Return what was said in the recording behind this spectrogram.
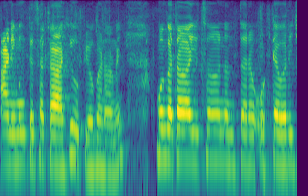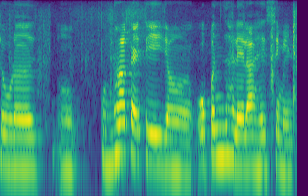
आणि मग त्याचा काही उपयोग होणार नाही. मग आता याचं नंतर ओट्यावर जेवढं पुन्हा काय ते ओपन झालेलं आहे सिमेंट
